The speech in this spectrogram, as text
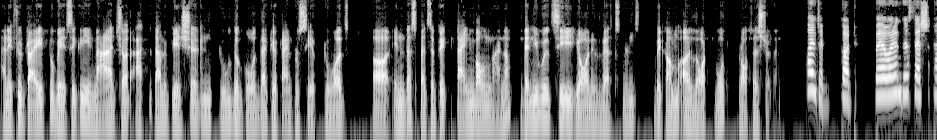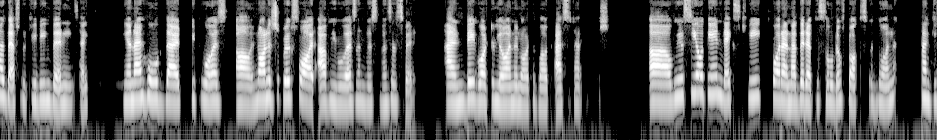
And if you try to basically match your asset allocation to the goal that you're trying to save towards uh, in the specific time bound manner, then you will see your investments become a lot more process driven. Done. Got it. Well, this session has definitely been very insightful. And I hope that it was uh, knowledgeable for our viewers and listeners as well. And they got to learn a lot about asset. Uh, we'll see you again next week for another episode of Talks with Daulat. Thank you.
